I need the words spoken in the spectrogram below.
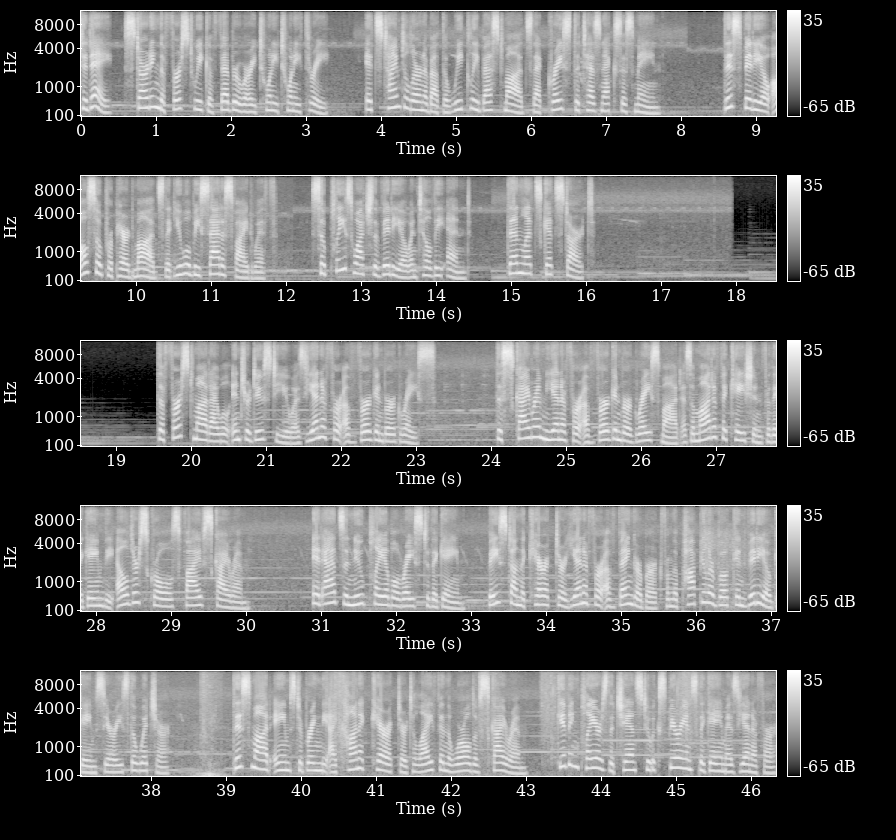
Today, starting the first week of February 2023, it's time to learn about the weekly best mods that graced the TES Nexus main. This video also prepared mods that you will be satisfied with. So please watch the video until the end. Then let's get start. The first mod I will introduce to you is Yennefer of Vengerberg Race. The Skyrim Yennefer of Vengerberg Race mod is a modification for the game The Elder Scrolls V Skyrim. It adds a new playable race to the game, based on the character Yennefer of Vengerberg from the popular book and video game series The Witcher. This mod aims to bring the iconic character to life in the world of Skyrim, giving players the chance to experience the game as Yennefer.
